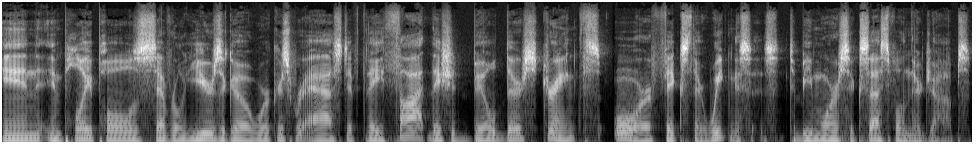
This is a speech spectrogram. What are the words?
In employee polls several years ago, workers were asked if they thought they should build their strengths or fix their weaknesses to be more successful in their jobs.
